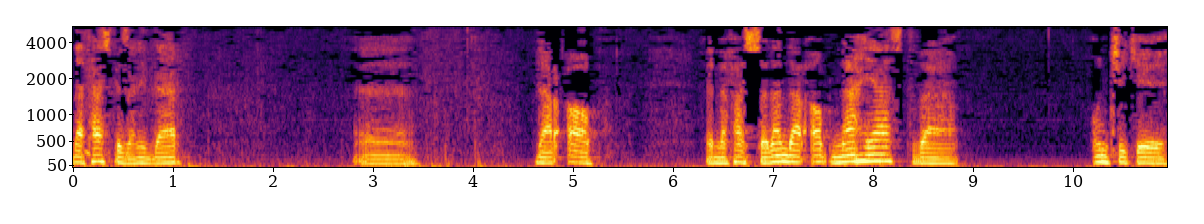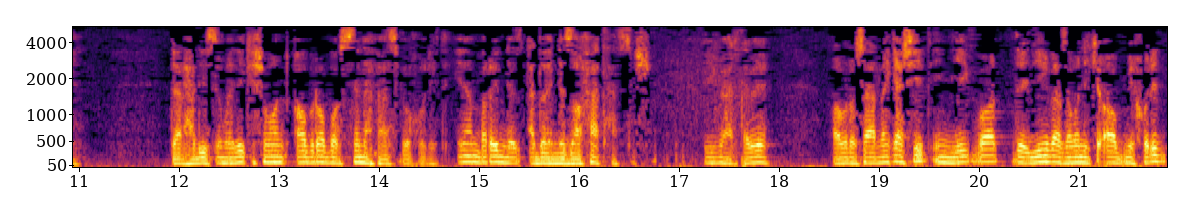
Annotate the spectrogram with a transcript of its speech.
نفس بزنید در در آب نفس زدن در آب نهی است و اون چی که در حدیث اومده که شما آب را با سه نفس بخورید. اینم برای ادای نظافت هستش. این مرتبه آب رو سر نکشید. این یک بار دیگه و زمانی که آب می‌خورید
